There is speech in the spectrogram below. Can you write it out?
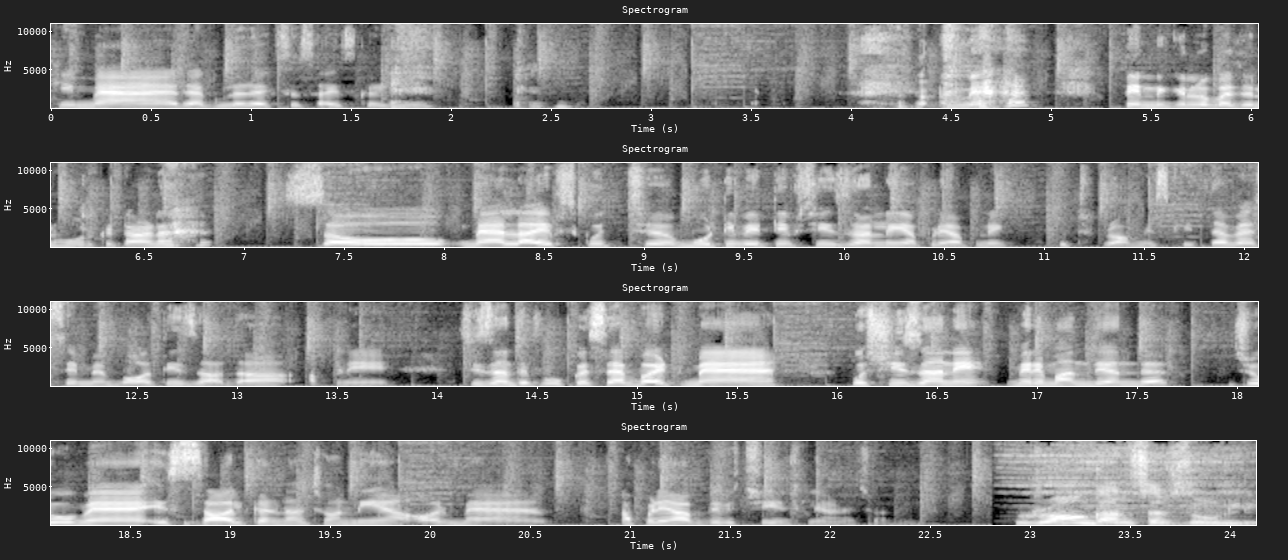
ਕਿ ਮੈਂ ਰੈਗੂਲਰ ਐਕਸਰਸਾਈਜ਼ ਕਰਨੀ ਹੈ ਮੈਂ 3 ਕਿਲੋ ਵਜਨ ਹੋਰ ਘਟਾਣਾ ਹੈ ਸੋ ਮੈਂ ਲਾਈਫ 'ਚ ਕੁਝ ਮੋਟੀਵੇਟਿਵ ਚੀਜ਼ਾਂ ਲਈ ਆਪਣੇ ਆਪ ਨੇ ਕੁਝ ਪ੍ਰੋਮਿਸ ਕੀਤਾ ਵੈਸੇ ਮੈਂ ਬਹੁਤ ਹੀ ਜ਼ਿਆਦਾ ਆਪਣੇ ਚੀਜ਼ਾਂ ਤੇ ਫੋਕਸ ਹੈ ਬਟ ਮੈਂ ਕੁਝ ਚੀਜ਼ਾਂ ਨੇ ਮੇਰੇ ਮਨ ਦੇ ਅੰਦਰ ਜੋ ਮੈਂ ਇਸ ਸਾਲ ਕਰਨਾ ਚਾਹੁੰਦੀ ਹਾਂ ਔਰ ਮੈਂ ਆਪਣੇ ਆਪ ਦੇ ਵਿੱਚ ਚੇਂਜ ਲਿਆਉਣਾ ਚਾਹੁੰਦੀ ਹਾਂ ਰੋਂਗ ਆਨਸਰਸ ਓਨਲੀ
